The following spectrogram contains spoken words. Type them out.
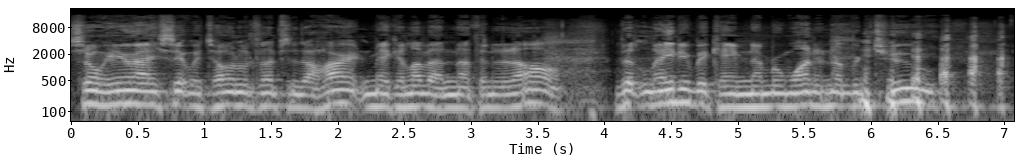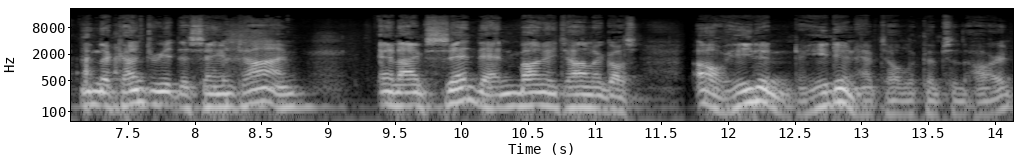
So here I sit with Total Eclipse of the Heart and making love out of nothing at all. That later became number one and number two in the country at the same time. And I've said that, and Bonnie Tyler goes, "Oh, he didn't. He didn't have Total Eclipse of the Heart."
